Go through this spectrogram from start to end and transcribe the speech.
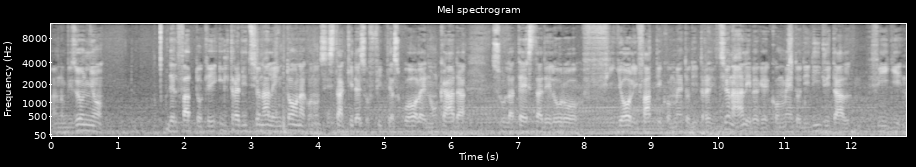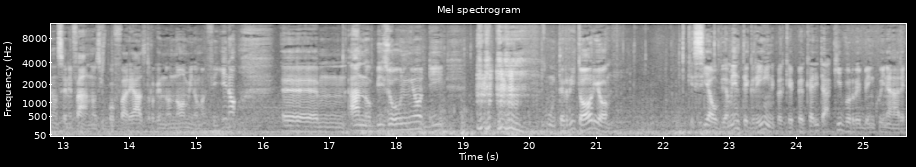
hanno bisogno del fatto che il tradizionale intonaco non si stacchi dai soffitti a scuola e non cada sulla testa dei loro figlioli fatti con metodi tradizionali, perché con metodi digital figli non se ne fanno, si può fare altro che non nomino, ma figli no, ehm, hanno bisogno di un territorio che sia ovviamente green, perché per carità chi vorrebbe inquinare?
